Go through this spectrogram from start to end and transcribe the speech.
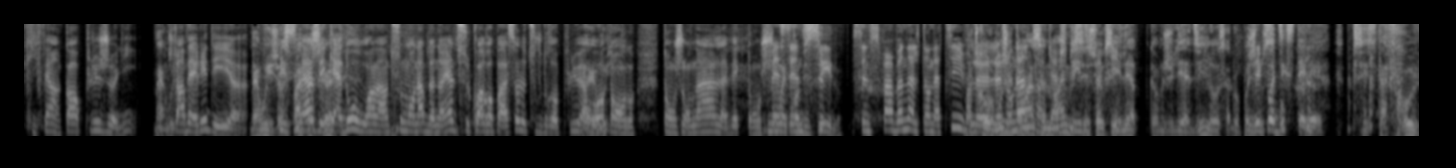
qui fait encore plus joli. Ben Je t'enverrai des, euh, Ben oui, des j'espère. images, parce des que- cadeaux en, dessous de mon arbre de Noël. Tu ne croiras pas à ça, là, tu ne voudras plus Ben avoir oui. ton, ton journal avec ton show Mais c'est une, improvisé. c'est une super bonne alternative. En tout le, cas, le moi, j'ai journal, commencé tant de qu'à même, c'est sûr que c'est lettre. Comme Julie a dit, là, ça doit pas être J'ai pas dit que c'était laid. C'est c'est affreux.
